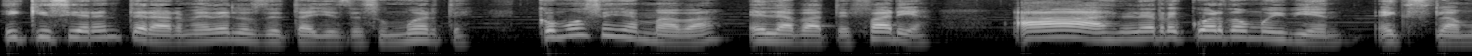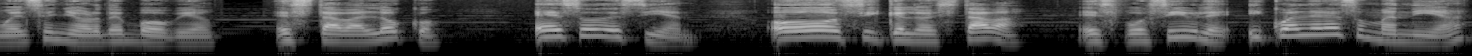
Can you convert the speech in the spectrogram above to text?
y quisiera enterarme de los detalles de su muerte. ¿Cómo se llamaba? El abate Faria. Ah, le recuerdo muy bien, exclamó el señor de Boville. Estaba loco. Eso decían. Oh, sí que lo estaba. Es posible. ¿Y cuál era su manía?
